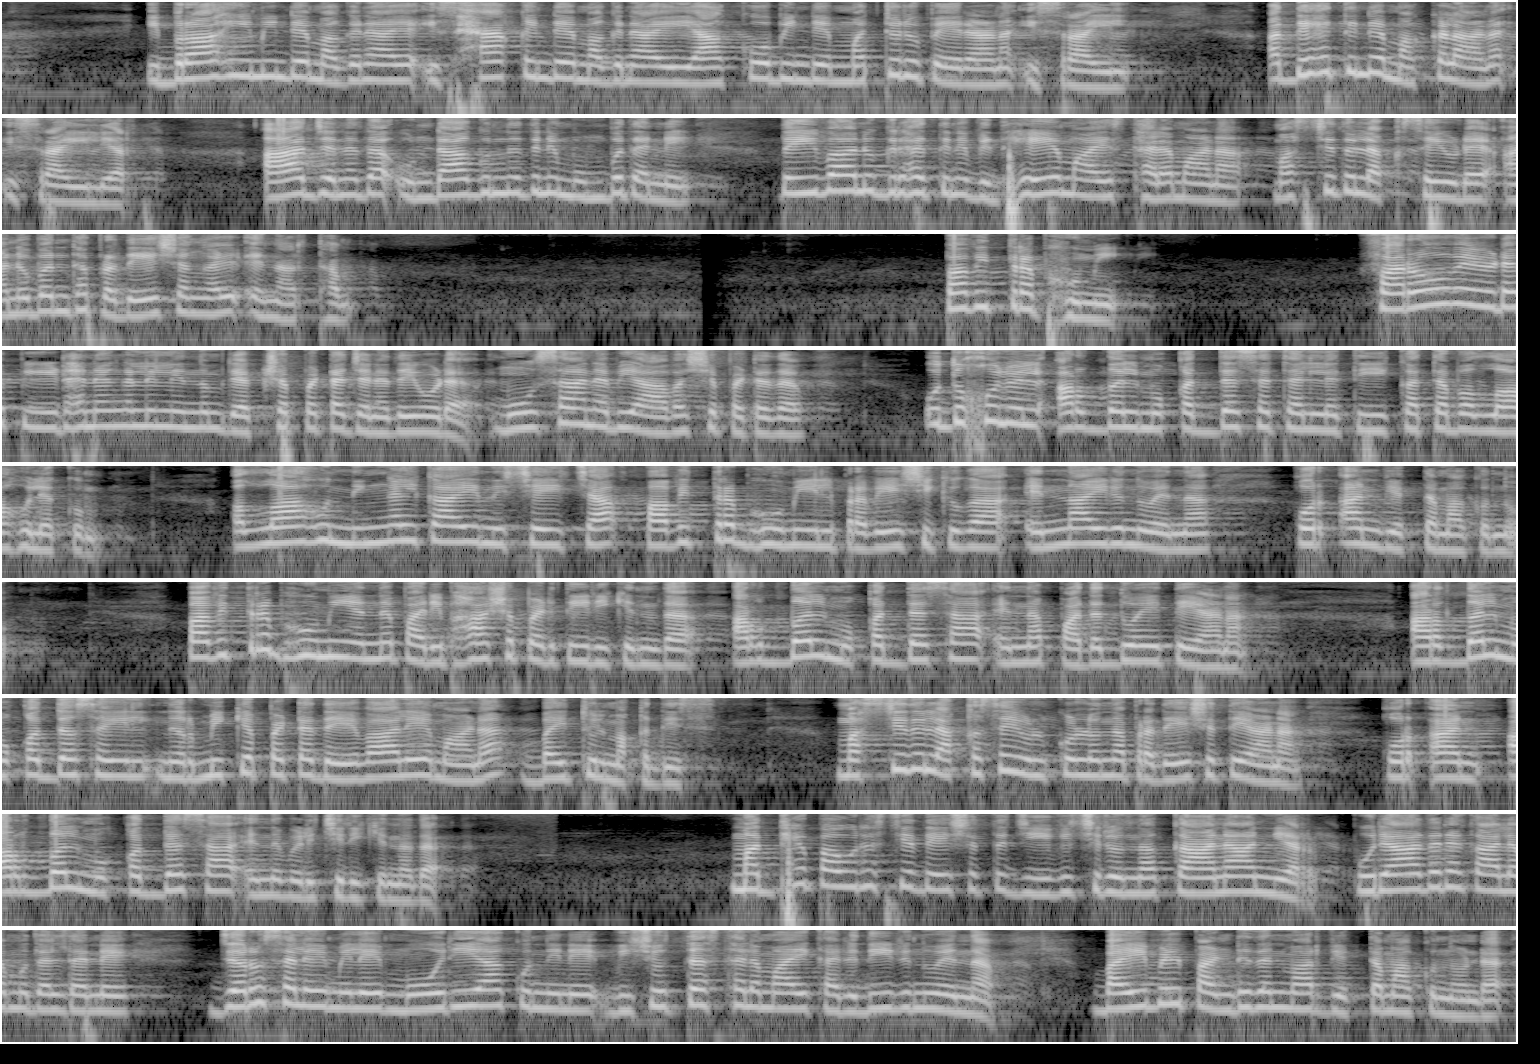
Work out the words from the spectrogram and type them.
ഇബ്രാഹീമിന്റെ മകനായ ഇസ്ഹാഖിന്റെ മകനായ യാക്കോബിന്റെ മറ്റൊരു പേരാണ് ഇസ്രായേൽ. അദ്ദേഹത്തിന്റെ മക്കളാണ് ഇസ്രായേലിയർ. ആ ജനത ഉണ്ടാകുന്നതിന് മുമ്പ് തന്നെ ദൈവാനുഗ്രഹത്തിന് വിധേയമായ സ്ഥലമാണ് മസ്ജിദുൽ അക്സയുടെ അനുബന്ധ പ്രദേശങ്ങൾ എന്നർത്ഥം. പവിത്ര ഭൂമി. ഫറോവയുടെ പീഡനങ്ങളിൽ നിന്നും രക്ഷപ്പെട്ട ജനതയോട് മൂസ നബി ആവശ്യപ്പെട്ടത് ഉദ്ഖുലുൽ അർദൽ മുഖദ്ദസത്തല്ലത്തി കത്തബല്ലാഹുലക്കും അള്ളാഹു നിങ്ങൾക്കായി നിശ്ചയിച്ച പവിത്ര ഭൂമിയിൽ പ്രവേശിക്കുക എന്നായിരുന്നുവെന്ന് ഖുർആൻ വ്യക്തമാക്കുന്നു. പവിത്ര ഭൂമി എന്ന് പരിഭാഷപ്പെടുത്തിയിരിക്കുന്നത് അർദൽ മുഖദ്ദസ എന്ന പദദ്വയത്തെയാണ്. അർദൽ മുഖദ്ദസയിൽ നിർമ്മിക്കപ്പെട്ട ദേവാലയമാണ് ബൈത്തുൽ മഖദ്ദിസ്. മസ്ജിദുൽ അഖസ ഉൾക്കൊള്ളുന്ന പ്രദേശത്തെയാണ് ഖുർആൻ അർദൽ മുഖദ്ദസ എന്ന് വിളിച്ചിരിക്കുന്നത്. മധ്യപൗരസ്ത്യ ദേശത്ത് ജീവിച്ചിരുന്ന കാനാന്യർ പുരാതന കാലം മുതൽ തന്നെ ജെറുസലേമിലെ മോരിയ കുന്നിനെ വിശുദ്ധ സ്ഥലമായി കരുതിയിരുന്നുവെന്ന് ബൈബിൾ പണ്ഡിതന്മാർ വ്യക്തമാക്കുന്നുണ്ട്.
